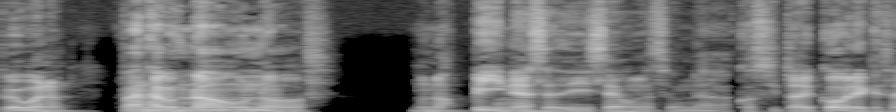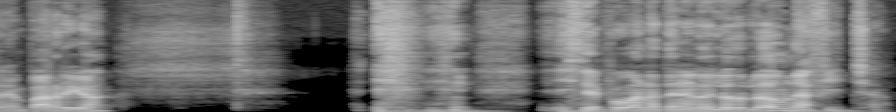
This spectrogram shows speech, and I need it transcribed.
Pero bueno, van a ver unos, unos, unos pines, se dice, unas, unas cositas de cobre que salen para arriba. Y, y después van a tener del otro lado una ficha.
